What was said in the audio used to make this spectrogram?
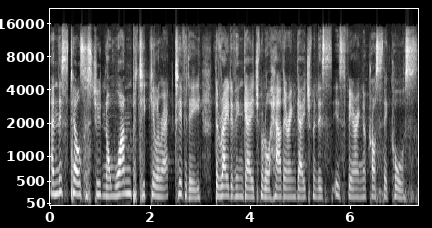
And this tells a student on one particular activity the rate of engagement or how their engagement is, is faring across their course.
